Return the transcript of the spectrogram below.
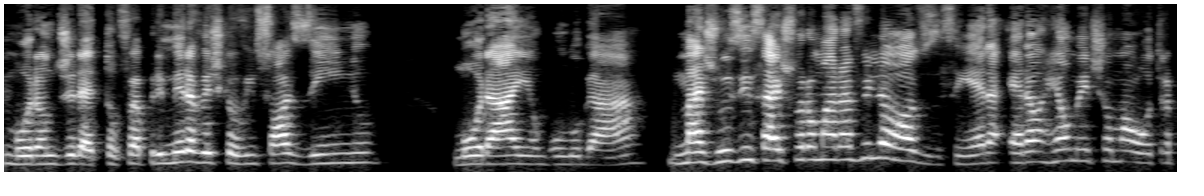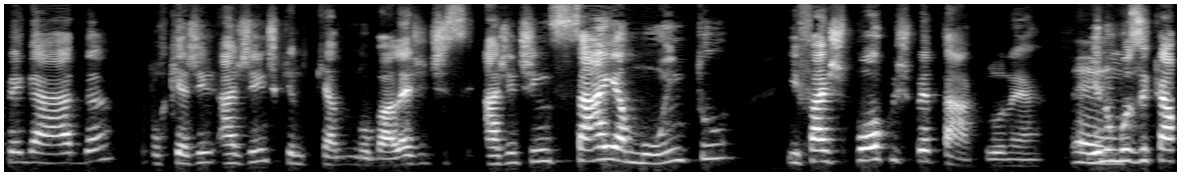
morando direto. Então foi a primeira vez que eu vim sozinho morar em algum lugar. Mas os ensaios foram maravilhosos, assim, era, era realmente uma outra pegada, porque a gente, a gente que, que é no balé, a gente, a gente ensaia muito e faz pouco espetáculo, né? É. E no musical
